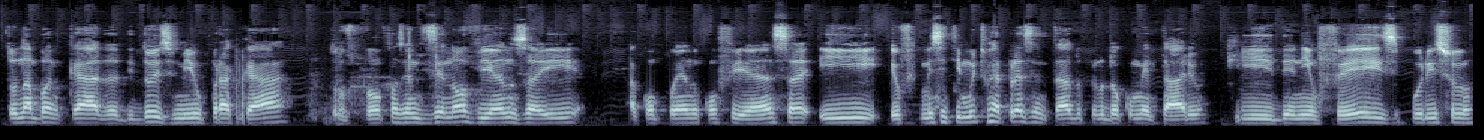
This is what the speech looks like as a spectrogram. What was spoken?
estou na bancada de 2000 para cá, estou fazendo 19 anos aí acompanhando Confiança e eu me senti muito representado pelo documentário que Deninho fez, por isso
